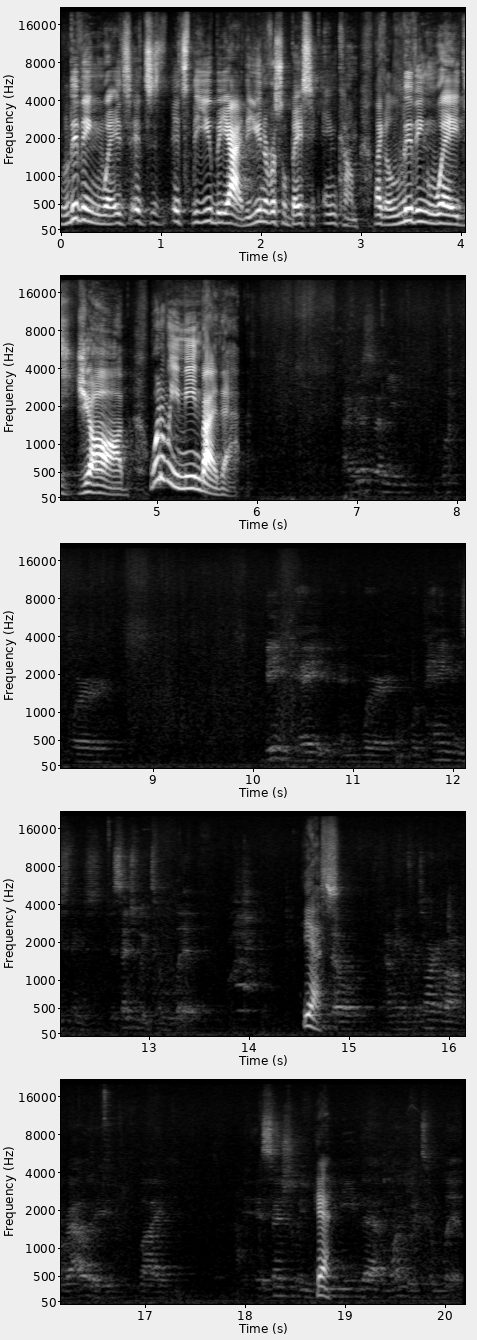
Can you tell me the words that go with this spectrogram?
living wage. It's, it's, it's the UBI, the Universal Basic Income, like a living wage job. What do we mean by that? I guess, I mean, we're being paid and we're, we're paying these things essentially to live. Yes. So, I mean, if we're talking about morality, like, essentially yeah. we need that money to live.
